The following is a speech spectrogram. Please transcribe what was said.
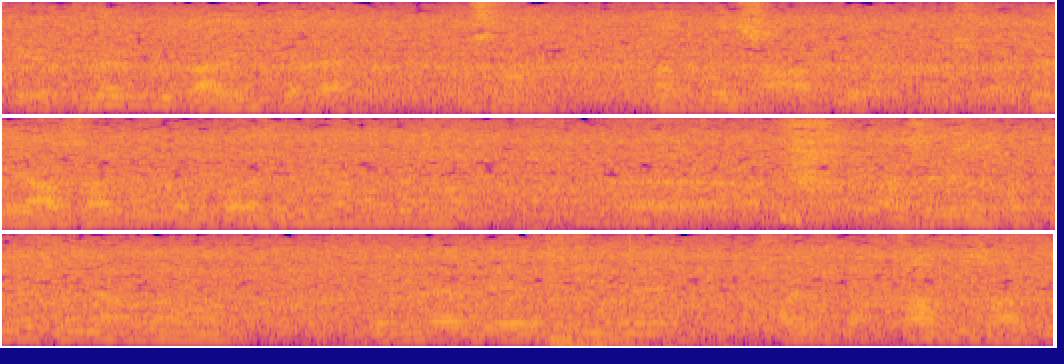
कि फ़िल्म की कर रहा है, उस मज़बूत साथ जो रियाज साहब ने बड़ा शुक्रिया मैं ऐसे भी मैं पत्नी अच्छी जान रहा हूँ, लेकिन है कि उन्होंने काफ़ी साथी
